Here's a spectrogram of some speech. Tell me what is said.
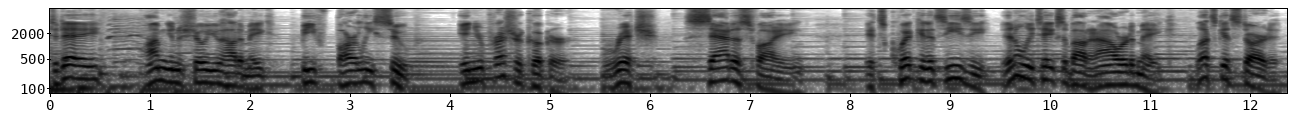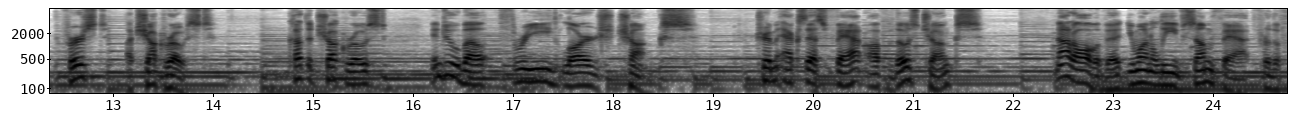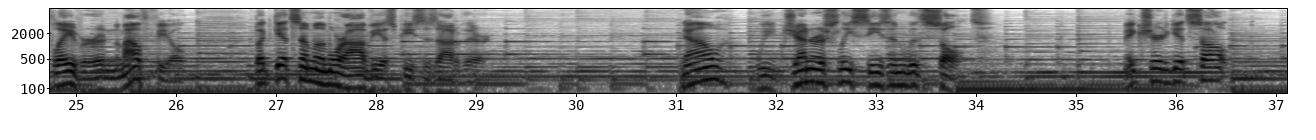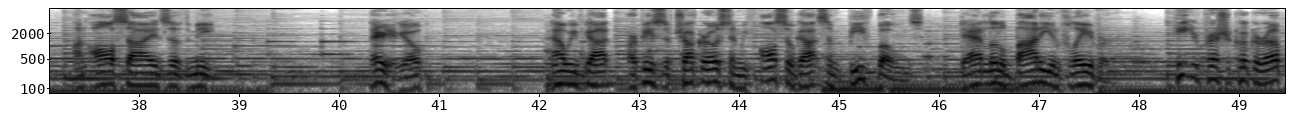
Today, I'm going to show you how to make beef barley soup in your pressure cooker. Rich, satisfying. It's quick and it's easy. It only takes about an hour to make. Let's get started. First, a chuck roast. Cut the chuck roast into about three large chunks. Trim excess fat off of those chunks. Not all of it, you want to leave some fat for the flavor and the mouthfeel, but get some of the more obvious pieces out of there. Now, we generously season with salt. Make sure to get salt on all sides of the meat. There you go. Now we've got our pieces of chuck roast and we've also got some beef bones to add a little body and flavor. Heat your pressure cooker up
